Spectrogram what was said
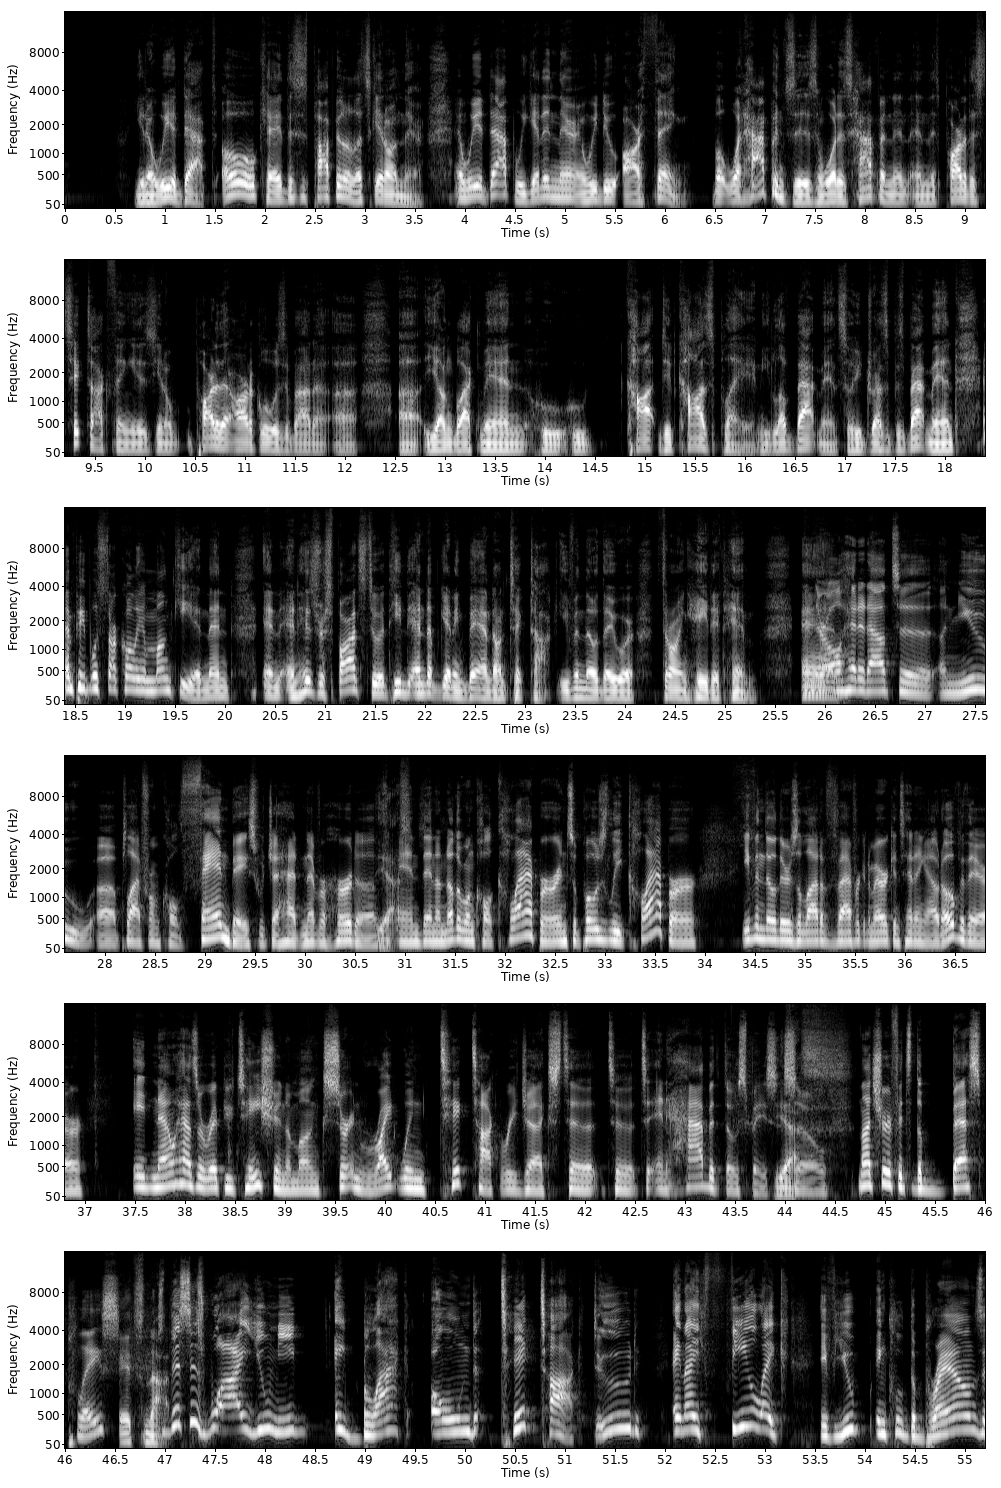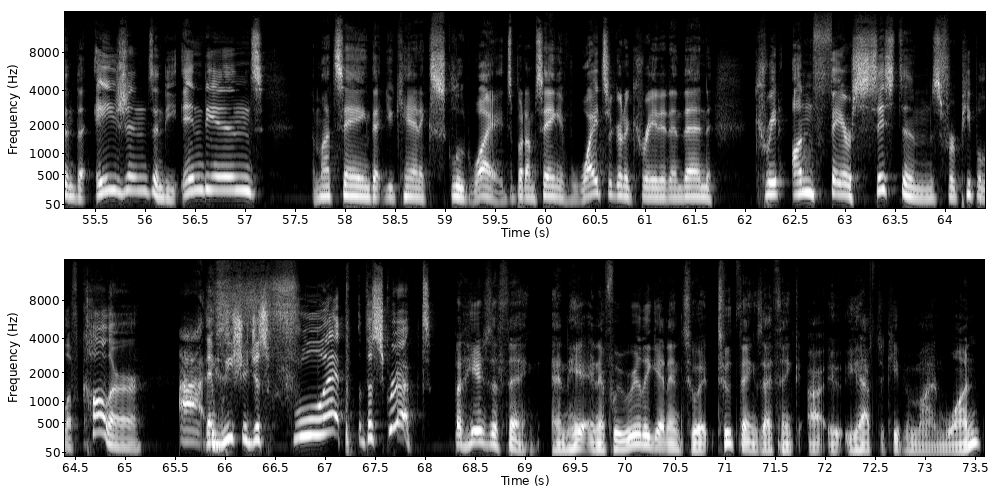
You know, we adapt. Oh, okay, this is popular. Let's get on there. And we adapt. We get in there and we do our thing. But what happens is, and what has happened, and, and this part of this TikTok thing is, you know, part of that article was about a, a, a young black man who who co- did cosplay and he loved Batman, so he'd dress up as Batman, and people would start calling him Monkey, and then and and his response to it, he'd end up getting banned on TikTok, even though they were throwing hate at him. And, and they're all headed out to a new uh, platform called Fanbase, which I had never heard of, yes. and then another one called Clapper, and supposedly Clapper. Even though there's a lot of African Americans heading out over there, it now has a reputation among certain right wing TikTok rejects to to to inhabit those spaces. Yes. So I'm not sure if it's the best place. It's not. So this is why you need a black owned TikTok, dude. And I feel like if you include the Browns and the Asians and the Indians, I'm not saying that you can't exclude whites, but I'm saying if whites are going to create it and then create unfair systems for people of color, uh, then we should just flip the script. But here's the thing, and here, and if we really get into it, two things I think are, you have to keep in mind. One,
